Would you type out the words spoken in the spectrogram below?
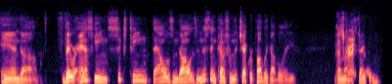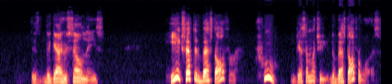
And uh, they were asking $16,000. And this thing comes from the Czech Republic, I believe. That's I'm not correct. mistaken, is the guy who's selling these. He accepted the best offer. Whew. Guess how much he, the best offer was?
